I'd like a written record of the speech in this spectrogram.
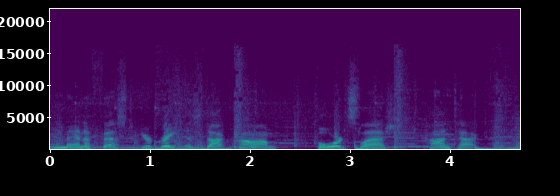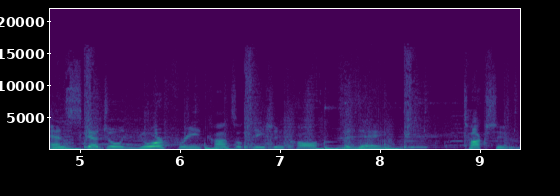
manifestyourgreatness.com forward slash contact and schedule your free consultation call today. Talk soon.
